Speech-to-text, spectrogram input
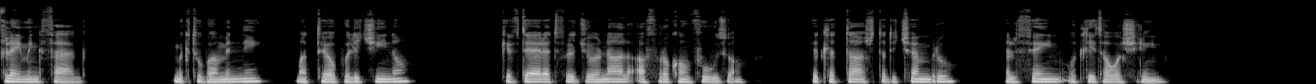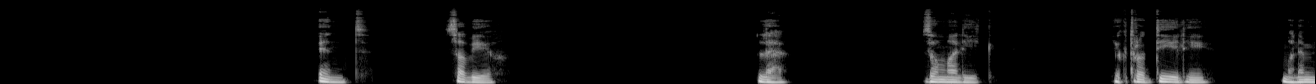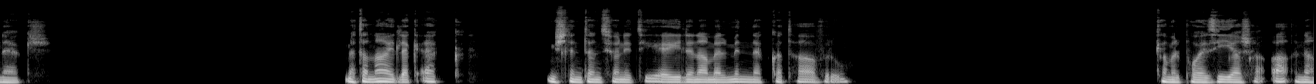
Flaming Fag, miktuba minni, Matteo Pollicino, kif dehret fil-ġurnal Afroconfuso fit-13 ta' Diċembru 2023. Int sabiħ. Le. Żomm għalik. Jekk troddili, ma nemmnekx. Meta ngħidlek hekk, mhix l-intenzjoni tiegħi li nagħmel minnek katavru. Kemm il-poeżija xaqqaqna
